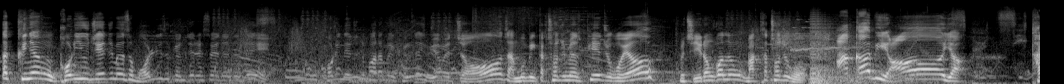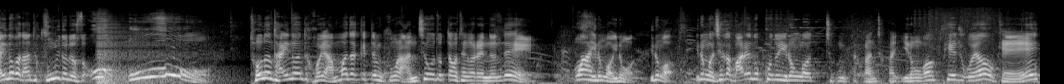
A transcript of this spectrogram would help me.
딱 그냥 거리 유지해주면서 멀리서 견제를 했어야 되는데 방금 거리 내주는 바람에 굉장히 위험했죠. 자 무빙 딱 쳐주면서 피해주고요. 그렇지 이런 거는 막다 쳐주고 아 까비 아야 다이노가 나한테 궁을 던졌어. 오 오. 저는 다이노한테 거의 안 맞았기 때문에 궁을 안 채워줬다고 생각을 했는데 와 이런 거 이런 거 이런 거 이런 거 제가 말해놓고도 이런 거 조금 잠깐 잠깐 이런 거 피해주고요. 오케이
